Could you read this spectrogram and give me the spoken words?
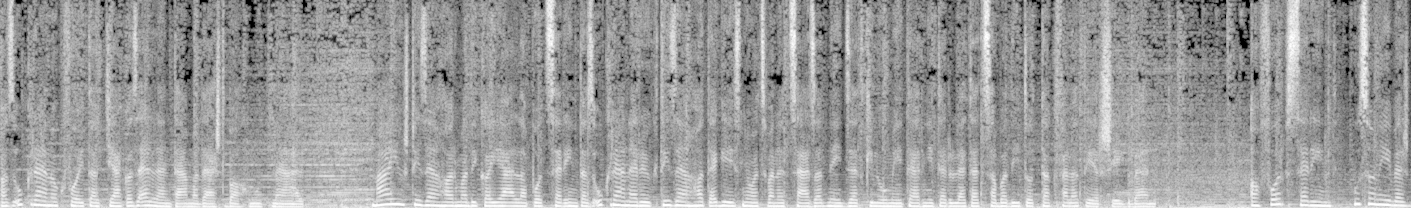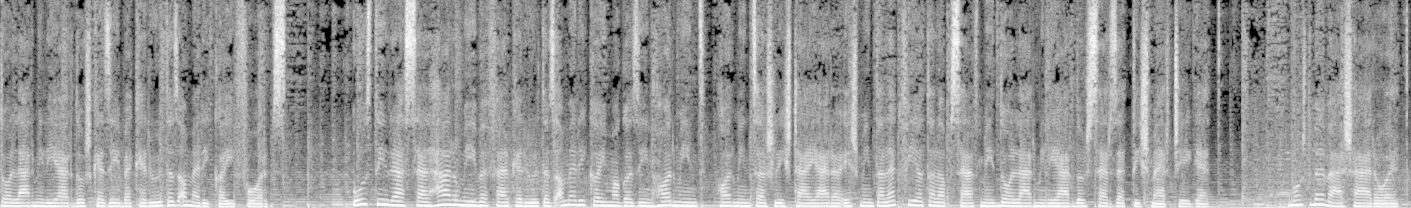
az ukránok folytatják az ellentámadást Bahmutnál. Május 13-ai állapot szerint az ukrán erők 16,85 négyzetkilométernyi területet szabadítottak fel a térségben. A Forbes szerint 20 éves dollármilliárdos kezébe került az amerikai Forbes. Austin Russell három éve felkerült az amerikai magazin 30-30-as listájára és mint a legfiatalabb self-made dollármilliárdos szerzett ismertséget. Most bevásárolt.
